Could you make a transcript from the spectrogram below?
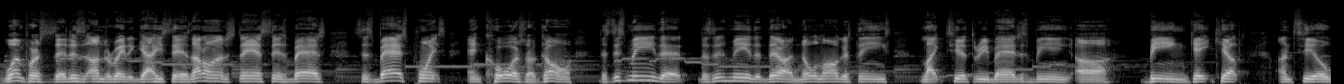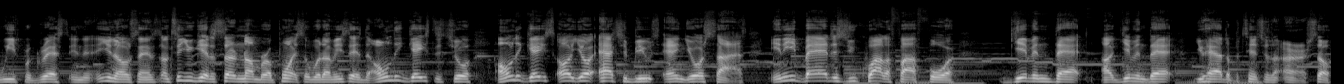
one person said this is underrated guy. He says, I don't understand since badge since badge points and cores are gone. Does this mean that does this mean that there are no longer things like tier three badges being uh being gate kept until we've progressed in it, you know what I'm saying? Until you get a certain number of points or whatever. He said the only gates that your only gates are your attributes and your size. Any badges you qualify for, given that uh given that you have the potential to earn. So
